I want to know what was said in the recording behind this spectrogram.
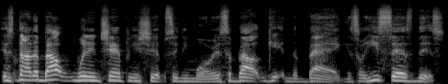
it's not about winning championships anymore. It's about getting the bag. And so he says this.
